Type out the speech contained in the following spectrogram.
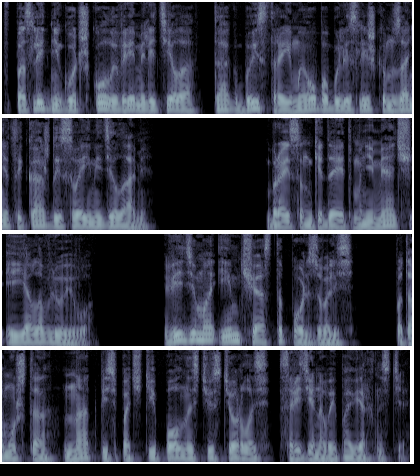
В последний год школы время летело так быстро, и мы оба были слишком заняты каждый своими делами. Брайсон кидает мне мяч, и я ловлю его. Видимо, им часто пользовались, потому что надпись почти полностью стерлась с резиновой поверхности.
